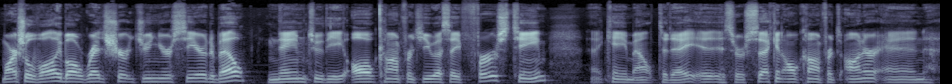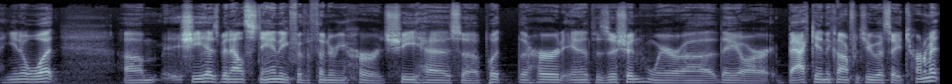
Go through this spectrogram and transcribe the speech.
Marshall volleyball redshirt junior Sierra DeBell named to the All Conference USA first team. That came out today. It is her second All Conference honor, and you know what? Um, she has been outstanding for the Thundering Herd. She has uh, put the Herd in a position where uh, they are back in the Conference USA tournament.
